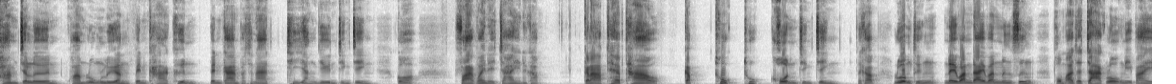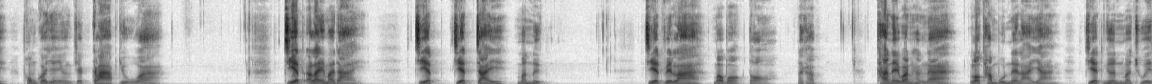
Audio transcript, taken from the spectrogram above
ความเจริญ ความรุ่งเรือง เป็นขาขึ้น เป็นการพัฒนาที่ยั่งยืนจริง ๆ ก็ฝากไว้ในใจนะครับ กราบแทบเท้ากับทุกทุกๆคนจริง ๆนะครับ รวมถึงในวันใดวันหนึ่งซึ่งผมอาจจะจากโลกนี้ไป ผมก็ยังจะกราบอยู่ว่า เจียดอะไรมาได้ เจียดเจียดใจมานึก เจียดเวลามาบอกต่อนะครับ ถ้าในวันข้างหน้าเราทำบุญได้หลายอย่าง เจียดเงินมาช่วย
